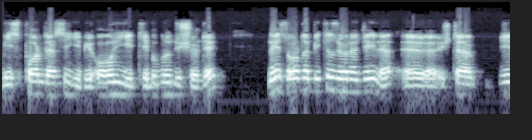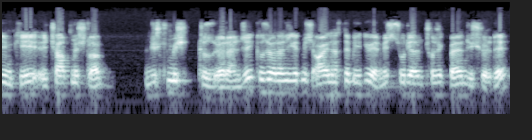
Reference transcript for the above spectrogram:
bir spor dersi gibi o onu yitti, bu bunu düşürdü. Neyse orada bir kız öğrenciyle e, işte diyelim ki çarpmışlar. Düşmüş kız öğrenci. Kız öğrenci gitmiş ailesine bilgi vermiş. Suriyeli çocuk beni düşürdü.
